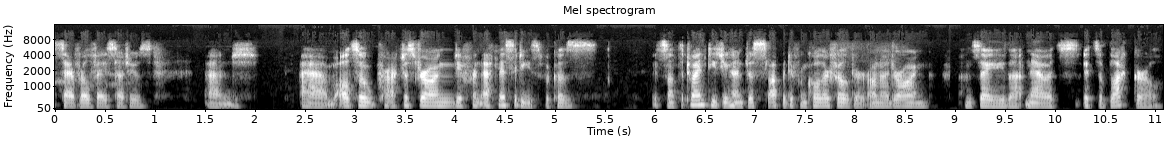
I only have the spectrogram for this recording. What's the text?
several face tattoos, and um, also practice drawing different ethnicities because it's not the 20s. You can't just slap a different color filter on a drawing and say that now it's it's a black girl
